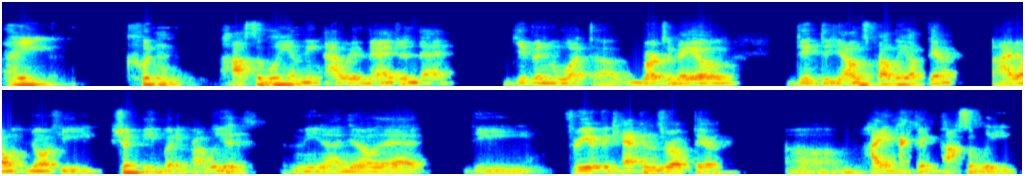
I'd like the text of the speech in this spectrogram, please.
I couldn't possibly. I mean, I would imagine that given what uh, Bartomeu did to Young's probably up there. I don't know if he should be, but he probably is. I mean, I know that the three of the captains are up there. Um, I, I could possibly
